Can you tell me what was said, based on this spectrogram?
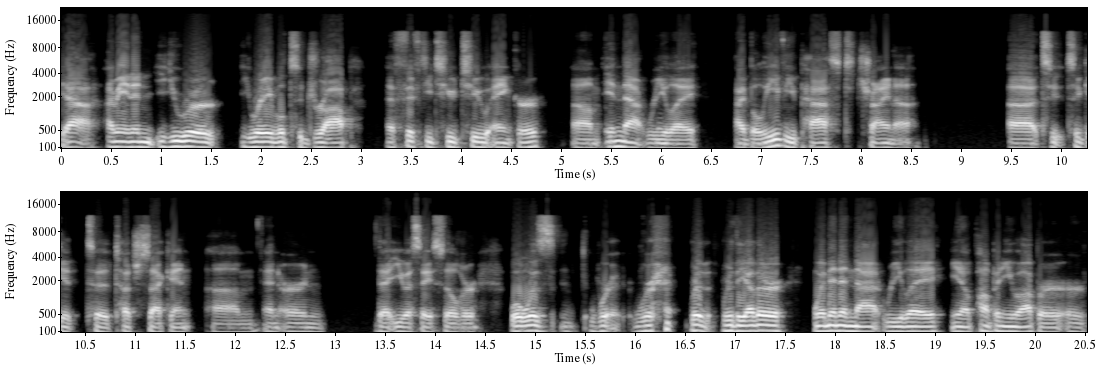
Yeah, I mean, and you were you were able to drop a 52-2 anchor um, in that relay. I believe you passed China uh, to to get to touch second um, and earn that USA silver. What was were were were, were the other women in that relay, you know, pumping you up or, or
